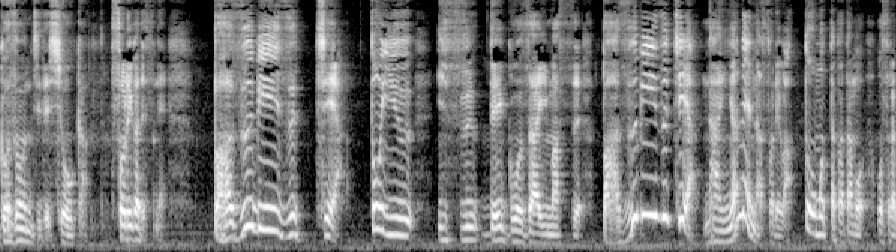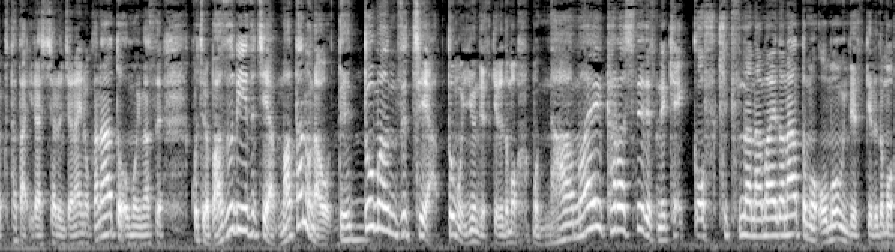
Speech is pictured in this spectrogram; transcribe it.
ご存知でしょうか？それがですね、バズビーズチェアという椅子でございます。バズビーズチェアなんやねんな、それは。と思った方もおそらく多々いらっしゃるんじゃないのかなと思います。こちらバズビーズチェア、またの名をデッドマンズチェアとも言うんですけれども、もう名前からしてですね、結構不吉な名前だなとも思うんですけれども、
